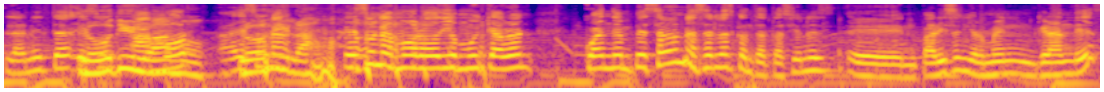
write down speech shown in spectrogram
la neta, es Lo un odio y lo amor. amo. ah, Es, Lo una- odio y lo amo. es un amor-odio muy cabrón. Cuando empezaron a hacer las contrataciones en Paris Saint Germain grandes,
